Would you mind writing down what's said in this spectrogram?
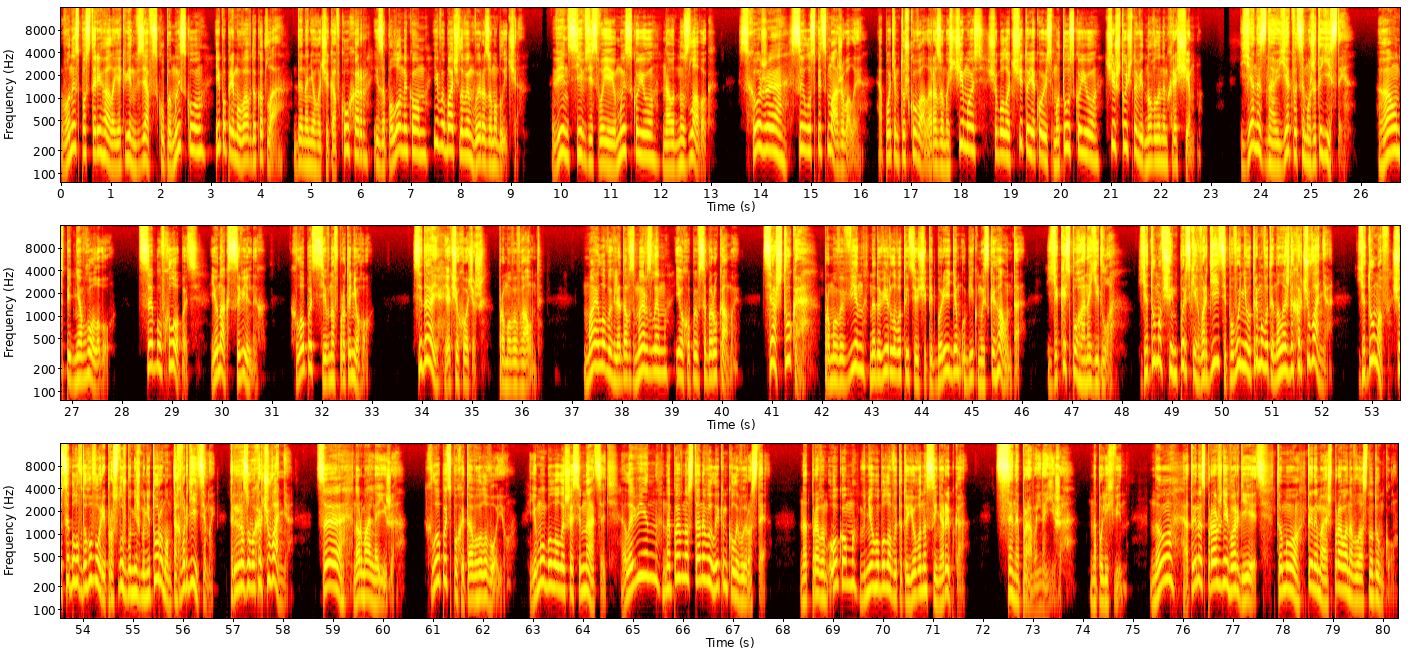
Вони спостерігали, як він взяв з купи миску і попрямував до котла, де на нього чекав кухар із заполоником і вибачливим виразом обличчя. Він сів зі своєю мискою на одну з лавок. Схоже, силу спідсмажували, а потім тушкували разом із чимось, що було чи то якоюсь мотузкою, чи штучно відновленим хрящем. Я не знаю, як ви це можете їсти. Гаунд підняв голову. Це був хлопець, юнак з цивільних. Хлопець сів навпроти нього. Сідай, якщо хочеш, промовив Гаунд. Майло виглядав змерзлим і охопив себе руками. Ця штука, промовив він, недовірливо тицюючи підборіддям у бік миски Гаунта. Якесь погане їдло. Я думав, що імперські гвардійці повинні отримувати належне харчування. Я думав, що це було в договорі про службу між моніторумом та гвардійцями. Триразове харчування. Це нормальна їжа. Хлопець похитав головою. Йому було лише 17, але він, напевно, стане великим, коли виросте. Над правим оком в нього була витатуйована синя рибка. Це неправильна їжа, наполіг він. Ну, а ти не справжній гвардієць, тому ти не маєш права на власну думку.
